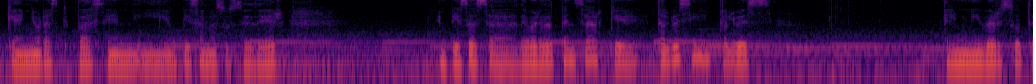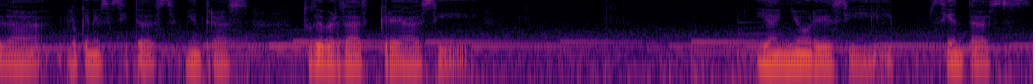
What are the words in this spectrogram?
o que añoras que pasen y empiezan a suceder, empiezas a de verdad pensar que tal vez sí, tal vez el universo te da lo que necesitas mientras tú de verdad creas y, y añores y, sientas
